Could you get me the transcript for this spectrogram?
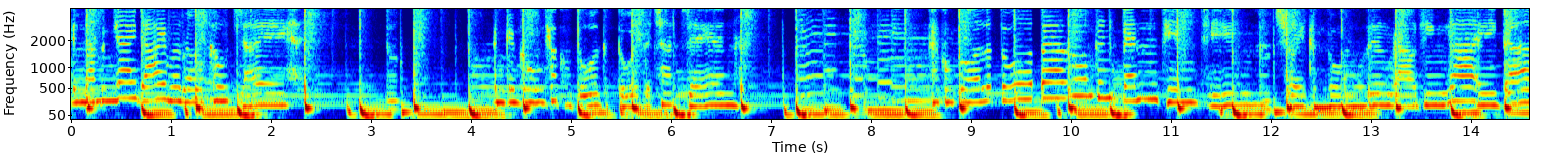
กันนานมันง่ายได้เมื่อเราเข้าใจ เป็นการคงค่าของตัวกับตัวแต่ชัดเจน ค่าของตัวและตัวแปรรวมกันเป็นทีมทีมช่วยคำนวณเรื่องราวที่ง่ายได้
